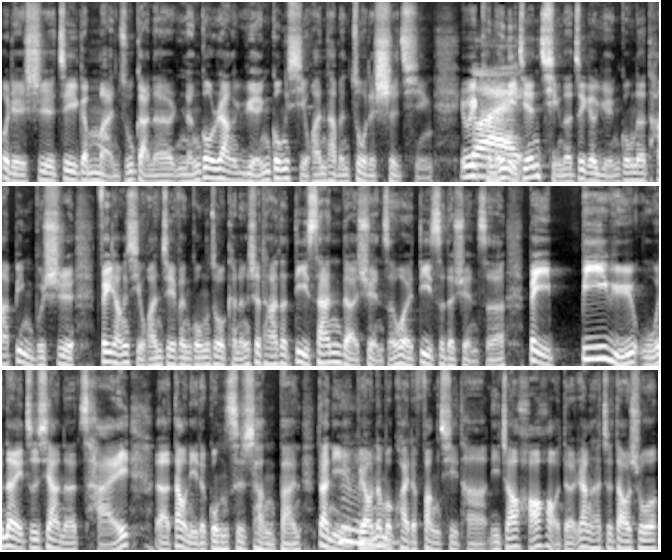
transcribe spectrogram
或者是这个满足感呢，能够让员工喜欢他们做的事情。因为可能你今天请的这个员工呢，他并不是非常喜欢这份工作，可能是他的第三的选择或者第四的选择被。逼于无奈之下呢，才呃到你的公司上班，但你也不要那么快的放弃他，你只要好好的让他知道说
